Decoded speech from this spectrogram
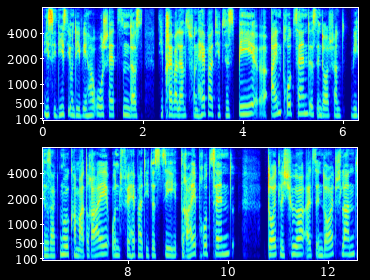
ECDC und die WHO schätzen, dass die Prävalenz von Hepatitis B äh, ein Prozent ist, in Deutschland wie gesagt 0,3 und für Hepatitis C drei Prozent, deutlich höher als in Deutschland.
